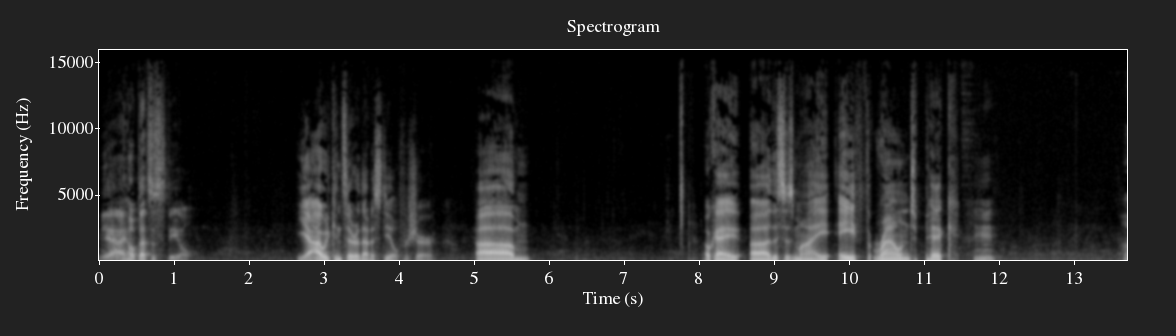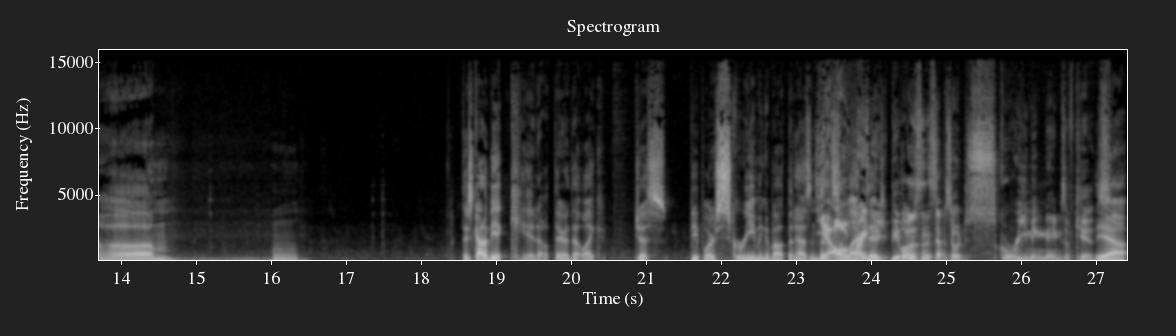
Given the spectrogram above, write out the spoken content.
yeah, I hope that's a steal. Yeah, I would consider that a steal for sure. Um, okay, uh, this is my eighth round pick. Um, hmm. There's got to be a kid out there that like just people are screaming about that hasn't been Yeah, oh, right. selected. People are listening to this episode screaming names of kids. Yeah.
